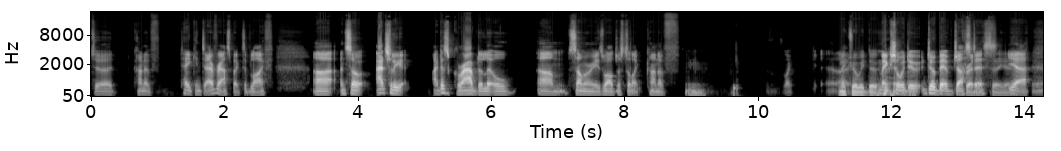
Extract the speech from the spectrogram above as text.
to kind of take into every aspect of life. Uh, and so actually, I just grabbed a little um, summary as well, just to like kind of mm. Make sure we do make sure we do do a bit of justice. To, yeah. Yeah.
